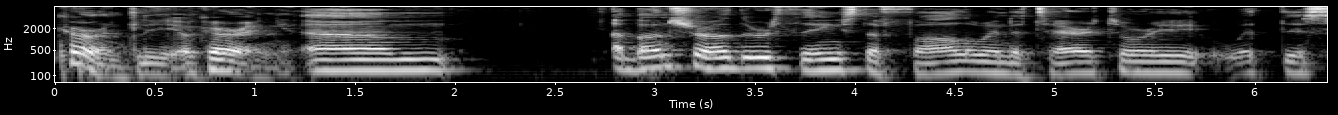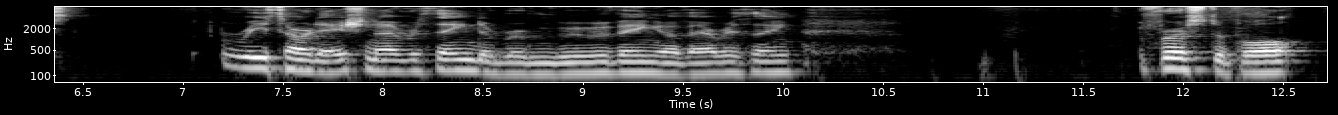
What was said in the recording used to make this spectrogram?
currently occurring. Um, a bunch of other things that follow in the territory with this retardation, everything, the removing of everything. First of all,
